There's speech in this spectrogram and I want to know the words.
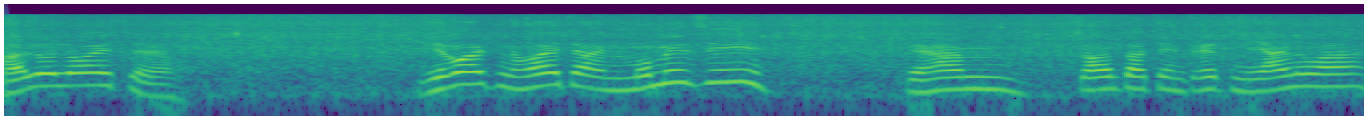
Hallo Leute, wir wollten heute an Mummelsee. Wir haben Sonntag, den 3. Januar,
